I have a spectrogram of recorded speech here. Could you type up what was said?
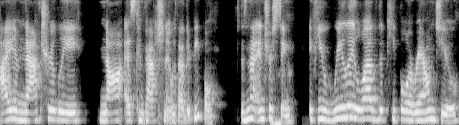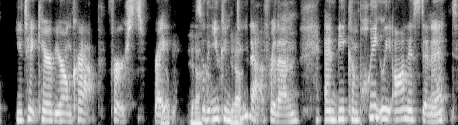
I am naturally not as compassionate with other people. Isn't that interesting? Mm-hmm. If you really love the people around you, you take care of your own crap first, right? Yep. Yeah. So that you can yeah. do that for them and be completely honest in it.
